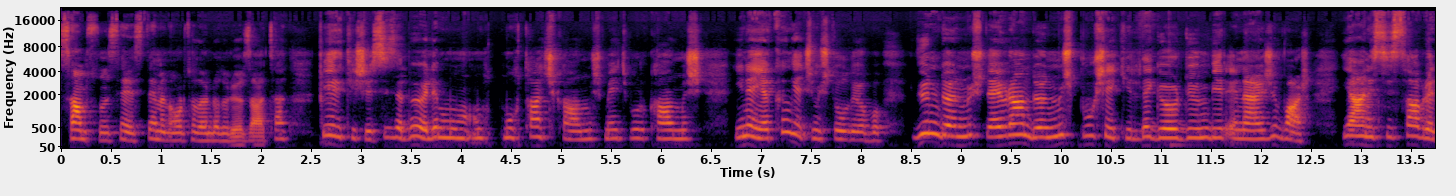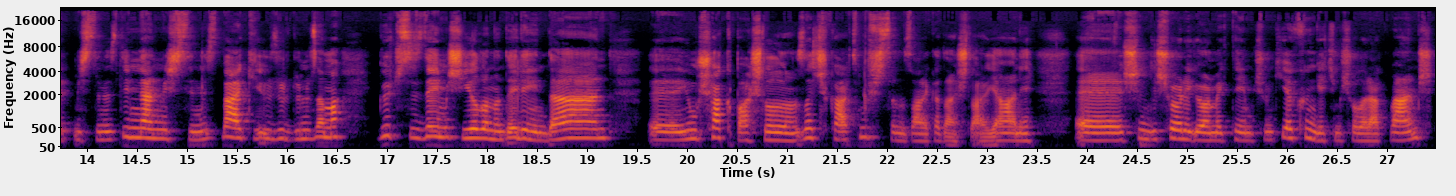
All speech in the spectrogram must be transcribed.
Samsun'un serisi de hemen ortalarında duruyor zaten. Bir kişi size böyle mu- muhtaç kalmış, mecbur kalmış. Yine yakın geçmişte oluyor bu. Gün dönmüş, devran dönmüş bu şekilde gördüğüm bir enerji var. Yani siz sabretmişsiniz, dinlenmişsiniz. Belki üzüldünüz ama güç sizdeymiş yılanı deliğinden e, yumuşak başlığınıza çıkartmışsınız arkadaşlar. Yani e, şimdi şöyle görmekteyim çünkü yakın geçmiş olarak vermiş.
